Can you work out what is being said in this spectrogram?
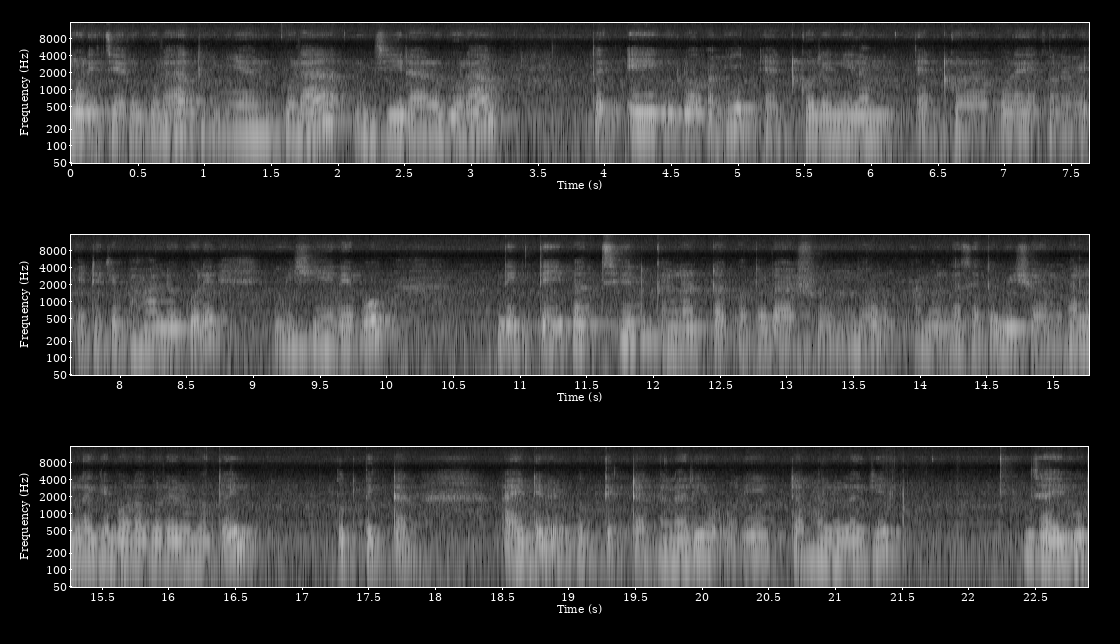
মরিচের গুঁড়া, ধনিয়ার গুঁড়া, জিরার গুঁড়া তো এইগুলো আমি অ্যাড করে নিলাম। অ্যাড করার পরে এখন আমি এটাকে ভালো করে মিশিয়ে নেব। দেখতেই পাচ্ছেন কালারটা কতটা সুন্দর। আমার কাছে তো ভীষণ ভালো লাগে বরাবরের মতোই। প্রত্যেকটা আইটেমের প্রত্যেকটা কালারই অনেকটা ভালো লাগে। যাই হোক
